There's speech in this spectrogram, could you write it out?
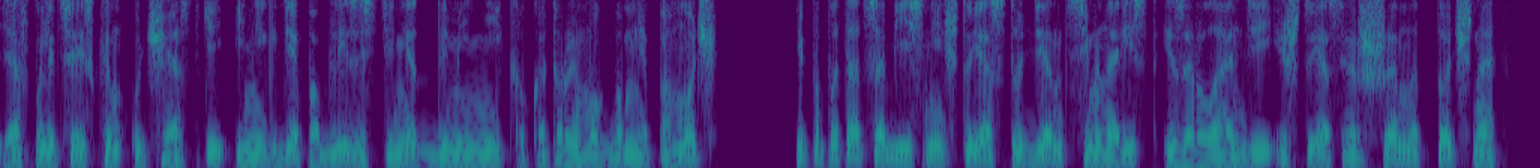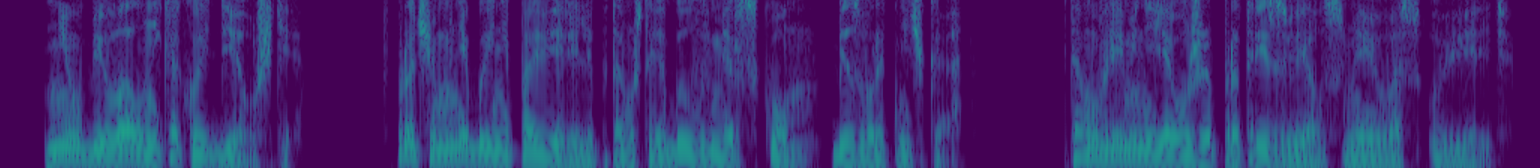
Я в полицейском участке, и нигде поблизости нет Доминика, который мог бы мне помочь и попытаться объяснить, что я студент-семинарист из Ирландии и что я совершенно точно не убивал никакой девушки. Впрочем, мне бы и не поверили, потому что я был в мирском, без воротничка. К тому времени я уже протрезвел, смею вас уверить.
